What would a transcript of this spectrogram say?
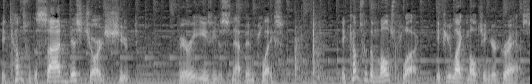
It comes with a side discharge chute. Very easy to snap in place. It comes with a mulch plug if you like mulching your grass.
